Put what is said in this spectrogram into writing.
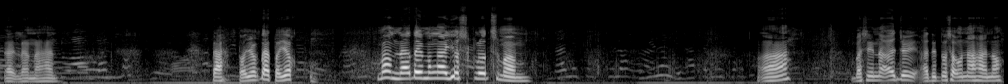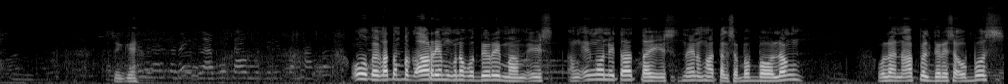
Ay, lanahan. Ta, toyok ta, toyok. Ma'am, natay mga used clothes, ma'am. Nami sa Basi na ajoy, ah, dito sa unahan, no? Sige. Oo, kay katong pag-ari mo ko diri, ma'am, is ang ingon ni tatay is nay nang hatag sa babaw lang. Wala na apple diri sa ubos.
